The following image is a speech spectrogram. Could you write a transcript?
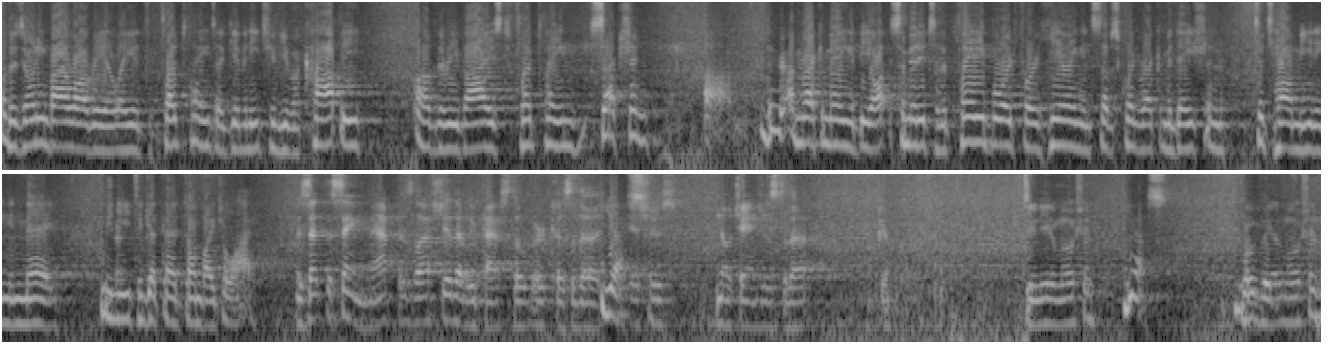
of the zoning bylaw related to floodplains. I've given each of you a copy of the revised floodplain section. Um, I'm recommending it be submitted to the planning board for a hearing and subsequent recommendation to town meeting in May. We need to get that done by July. Is that the same map as last year that we passed over because of the Yes. issues? No changes to that? Okay. Do you need a motion? Yes. Move it. a motion?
